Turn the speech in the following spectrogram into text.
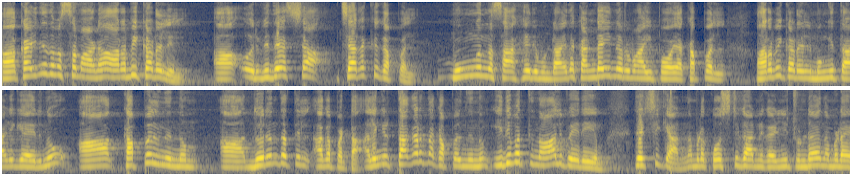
കഴിഞ്ഞ ദിവസമാണ് അറബിക്കടലിൽ ഒരു വിദേശ ചരക്ക് കപ്പൽ മുങ്ങുന്ന സാഹചര്യം ഉണ്ടായത്. കണ്ടെയ്നറുമായി പോയ കപ്പൽ അറബിക്കടലിൽ മുങ്ങിത്താഴുകയായിരുന്നു ആ കപ്പലിൽ നിന്നും ദുരന്തത്തിൽ അകപ്പെട്ട അല്ലെങ്കിൽ തകർന്ന കപ്പലിൽ നിന്നും ഇരുപത്തിനാല് പേരെയും രക്ഷിക്കാൻ നമ്മുടെ കോസ്റ്റ് ഗാർഡിന് കഴിഞ്ഞിട്ടുണ്ട്. നമ്മുടെ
